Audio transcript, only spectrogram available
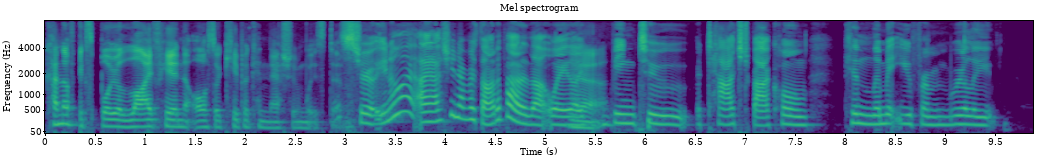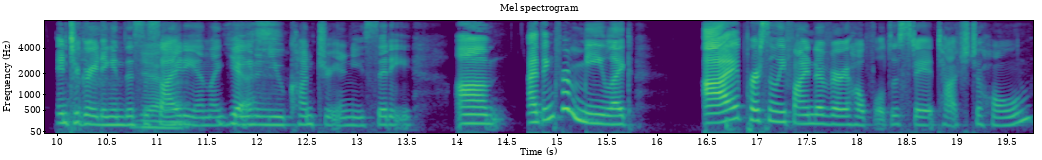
kind of explore your life here and also keep a connection with them. It's true. You know what? I actually never thought about it that way. Like Yeah. being too attached back home can limit you from really integrating in this Yeah. society and like being in a new country, a new city. Um, I think for me, like I personally find it very helpful to stay attached to home.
